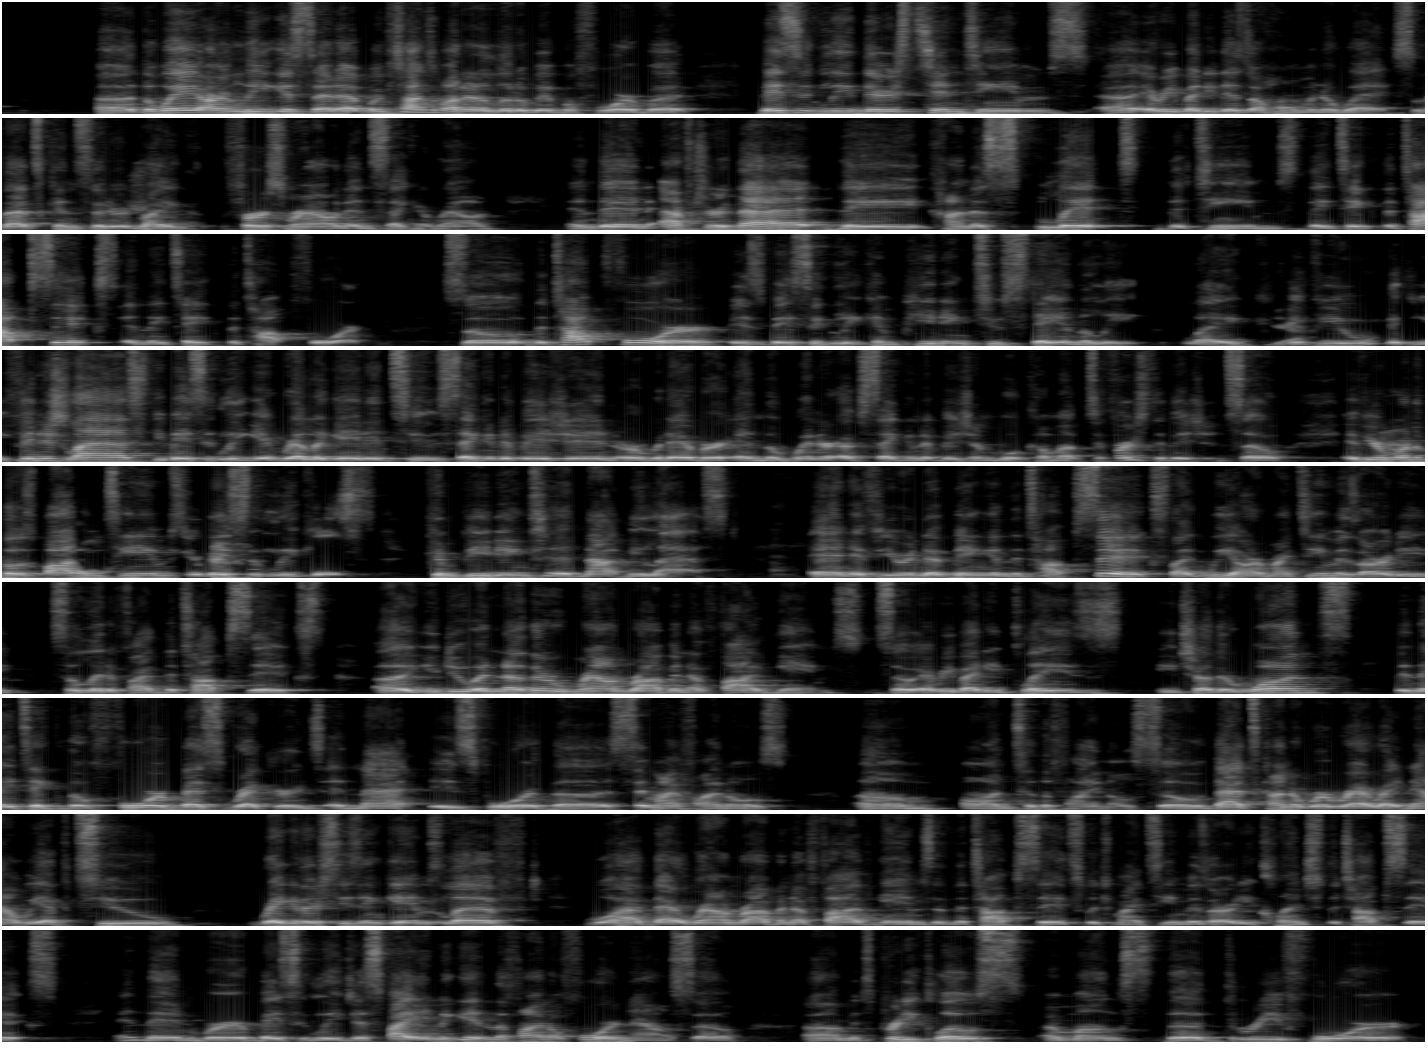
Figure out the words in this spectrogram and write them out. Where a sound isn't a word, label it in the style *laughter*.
Uh, the way our league is set up, we've talked about it a little bit before, but basically there's 10 teams. Uh, everybody does a home and away. So that's considered like first round and second round. And then after that, they kind of split the teams. They take the top six and they take the top four. So the top four is basically competing to stay in the league. Like yeah. if you if you finish last, you basically get relegated to second division or whatever, and the winner of second division will come up to first division. So if you're one of those bottom teams, you're basically just competing to not be last. And if you end up being in the top six, like we are, my team has already solidified the top six. Uh, you do another round robin of five games. So everybody plays each other once. Then they take the four best records, and that is for the semifinals um, on to the finals. So that's kind of where we're at right now. We have two regular season games left. We'll have that round robin of five games in the top six, which my team has already clinched the top six. And then we're basically just fighting to get in the final four now. So um, it's pretty close amongst the three, four,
